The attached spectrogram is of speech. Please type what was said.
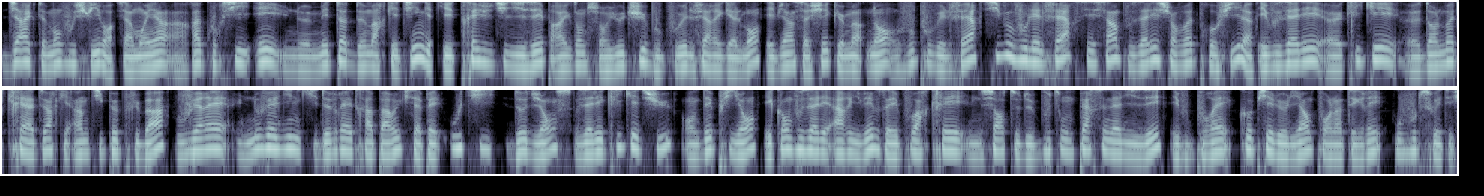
directement vous suivre. C'est un moyen, un raccourci et une méthode de marketing qui est très utilisée par exemple sur YouTube, vous pouvez le faire également. Eh bien sachez que maintenant vous pouvez le faire. Si vous voulez le faire, c'est simple, vous allez sur votre profil et vous allez euh, cliquer euh, dans le mode créateur qui est un petit peu plus bas, vous verrez une nouvelle ligne qui devrait être apparue qui s'appelle outils d'audience. Vous allez cliquer dessus en dépliant et quand vous allez arriver, vous allez pouvoir créer une sorte de bouton personnalisé et vous pourrez copier le lien pour l'intégrer où vous le souhaitez.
